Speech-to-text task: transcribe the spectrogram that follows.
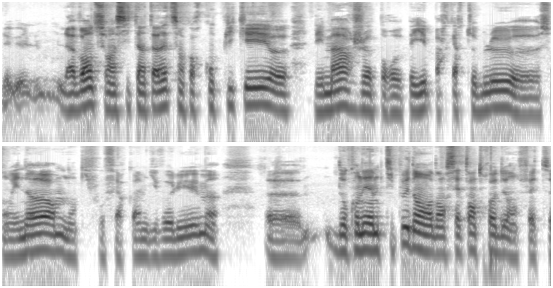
la vente sur un site internet, c'est encore compliqué. Euh, les marges pour payer par carte bleue euh, sont énormes, donc il faut faire quand même du volume. Euh, donc on est un petit peu dans, cet entre-deux en fait.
